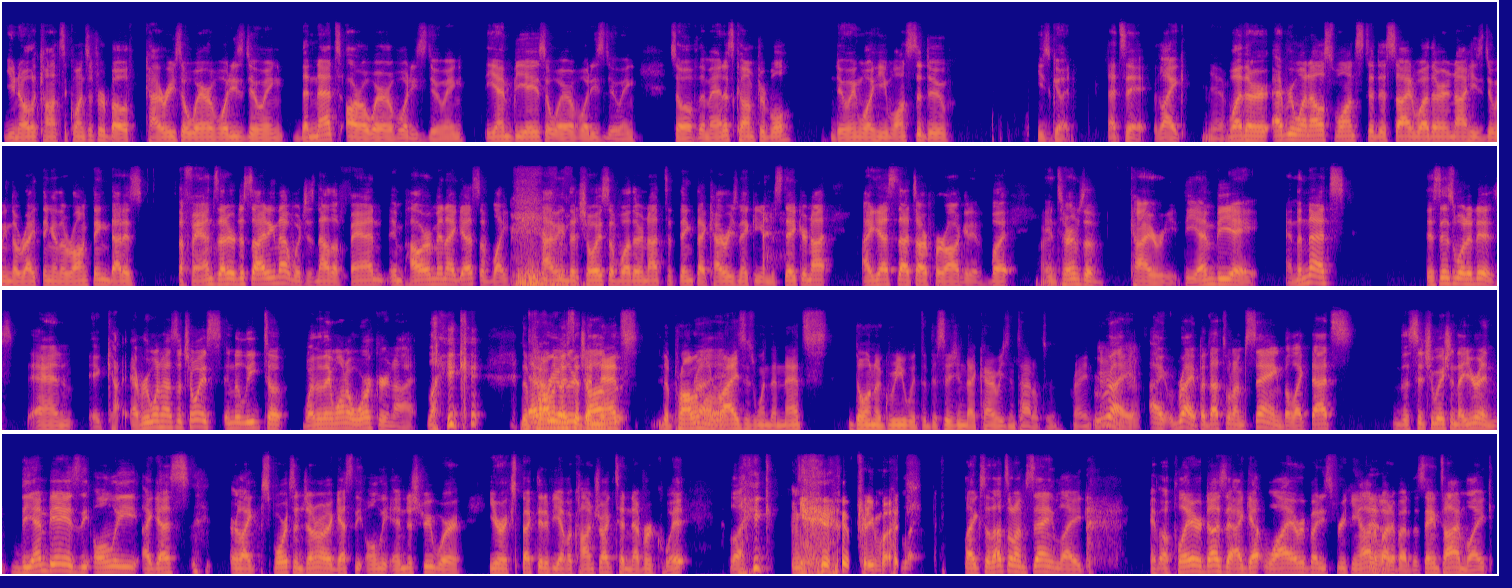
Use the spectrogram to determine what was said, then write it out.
You know the consequences for both. Kyrie's aware of what he's doing. The Nets are aware of what he's doing. The NBA is aware of what he's doing. So if the man is comfortable doing what he wants to do, he's good. That's it. Like yeah. whether everyone else wants to decide whether or not he's doing the right thing or the wrong thing, that is the fans that are deciding that, which is now the fan empowerment, I guess, of like having the choice of whether or not to think that Kyrie's making a mistake or not. I guess that's our prerogative. But right. in terms of Kyrie, the NBA, and the Nets, this is what it is. And it, everyone has a choice in the league to whether they want to work or not. Like the problem is that job, the Nets, the problem right. arises when the Nets don't agree with the decision that Kyrie's entitled to, right? Right. Mm-hmm. I right, but that's what I'm saying. But like that's the situation that you're in. The NBA is the only, I guess, or like sports in general, I guess the only industry where you're expected if you have a contract to never quit. Like pretty much. Like, like so that's what I'm saying. Like if a player does it, I get why everybody's freaking out yeah. about it. But at the same time, like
